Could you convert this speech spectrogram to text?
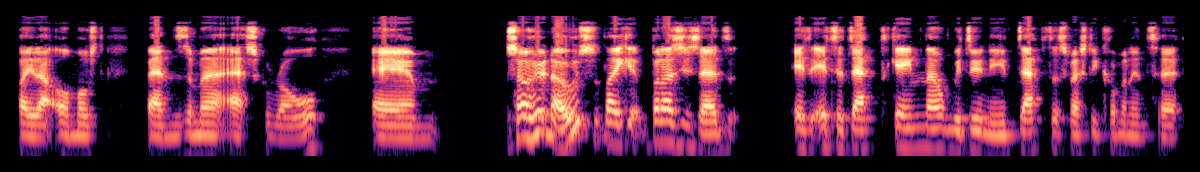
play that almost Benzema esque role. Um, so who knows? Like, but as you said, it, it's a depth game now. We do need depth, especially coming into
